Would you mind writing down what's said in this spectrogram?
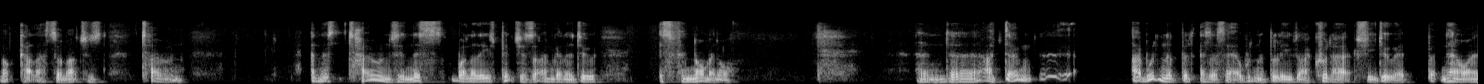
not color so much as tone. And there's tones in this one of these pictures that I'm going to do is phenomenal. And uh, I don't, I wouldn't have, but as I say, I wouldn't have believed I could actually do it, but now I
